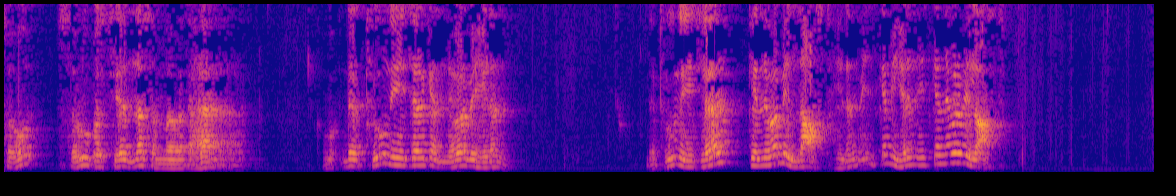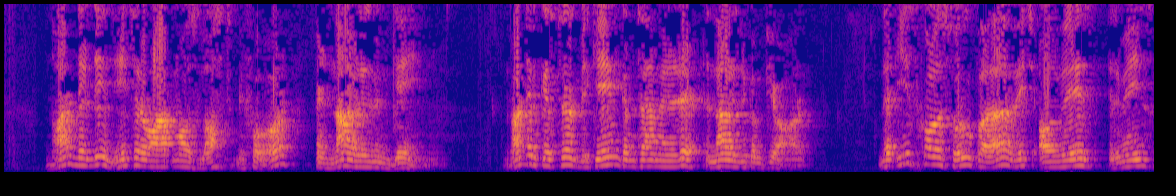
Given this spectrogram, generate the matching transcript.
so, Sarupasya na sambhavataha. The true nature can never be hidden. The true nature can never be lost. Hidden means it can be hidden, it can never be lost. Not that the nature of Atma was lost before and now it has been gained. Not that crystal became contaminated and now it has become pure. That is called Swarupa which always remains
